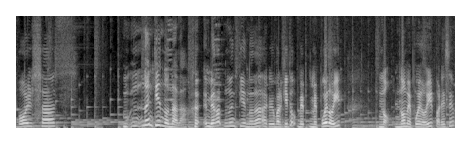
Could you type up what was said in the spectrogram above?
Bolsas... No entiendo nada. en verdad no entiendo nada. Acá hay un barquito. ¿Me, ¿Me, puedo ir? No, no me puedo ir, parece.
